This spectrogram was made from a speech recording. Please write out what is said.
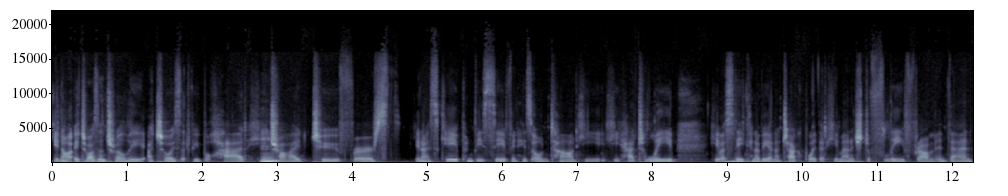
You know, it wasn't really a choice that people had. He mm. tried to first, you know, escape and be safe in his own town. He he had to leave. He was taken away on a checkpoint that he managed to flee from. And then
